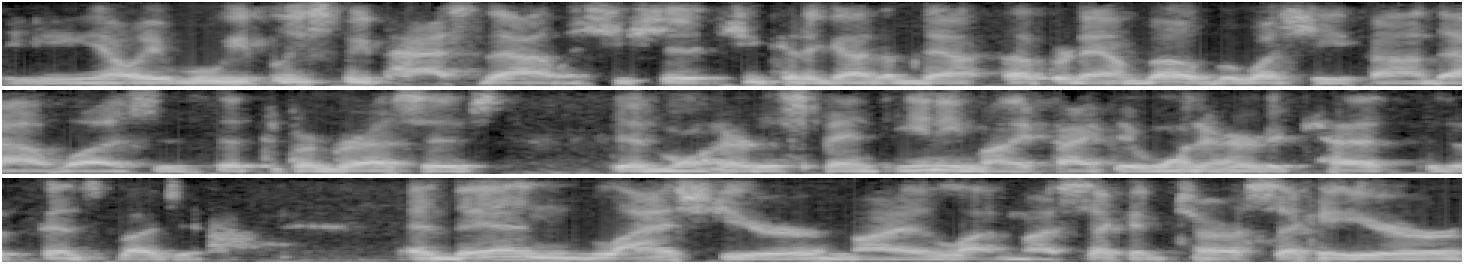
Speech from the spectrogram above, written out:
you know, it, we, at least we passed that when she should, she could have gotten a down, up or down vote. But what she found out was is that the progressives didn't want her to spend any money. In fact, they wanted her to cut the defense budget. And then last year, my my second ter- second year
